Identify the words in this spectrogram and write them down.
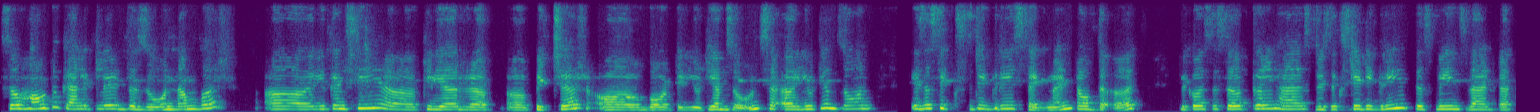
So how to calculate the zone number? Uh, you can see a clear uh, uh, picture about UTM zones. UTM zone is a six degree segment of the earth because the circle has 360 degree. This means that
